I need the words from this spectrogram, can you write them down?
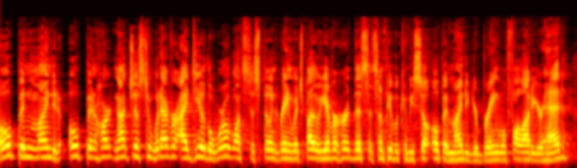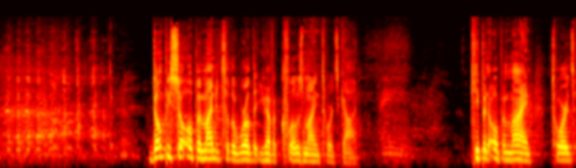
open minded, open heart, not just to whatever idea the world wants to spill in your brain, which, by the way, you ever heard this that some people can be so open minded your brain will fall out of your head? Don't be so open minded to the world that you have a closed mind towards God. Keep an open mind towards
